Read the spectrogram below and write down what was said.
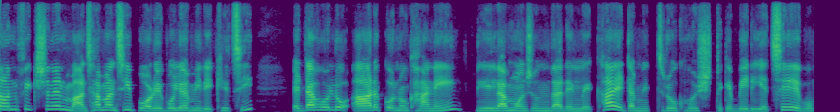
নন ফিকশনের মাঝামাঝি পড়ে বলে আমি রেখেছি। এটা হলো আর কোনোখানে, লীলা মজুমদারের লেখা, এটা মিত্র ঘোষ থেকে বেরিয়েছে এবং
